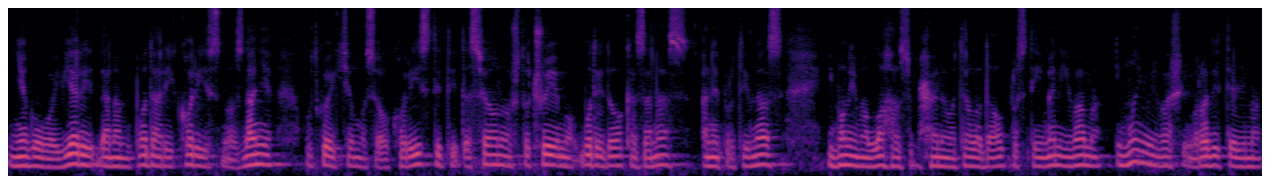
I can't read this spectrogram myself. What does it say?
njegovoj vjeri, da nam podari korisno znanje od kojeg ćemo se okoristiti, da sve ono što čujemo bude dokaz za nas, a ne protiv nas. I molim Allaha subhanahu wa ta'ala da oprosti i meni i vama i mojim i vašim roditeljima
